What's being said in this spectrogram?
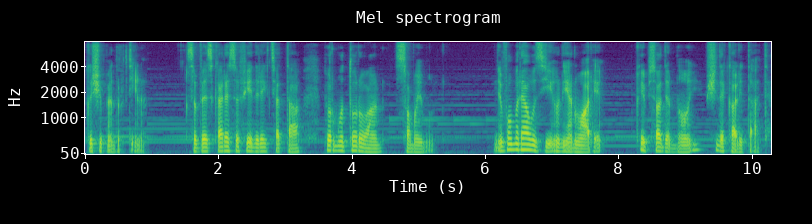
cât și pentru tine să vezi care să fie direcția ta pe următorul an sau mai mult. Ne vom reauzi în ianuarie cu episoade noi și de calitate.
